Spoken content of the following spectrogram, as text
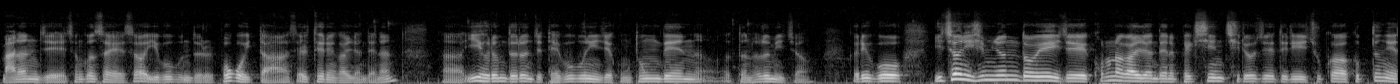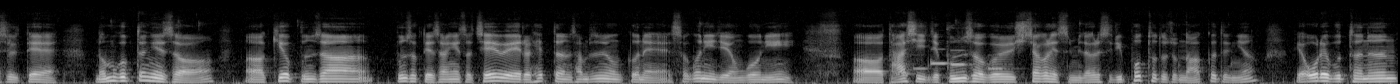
많은 이제 정권사에서 이 부분들을 보고 있다. 셀테리온 관련되는 아, 이 흐름들은 이제 대부분이 이제 공통된 어떤 흐름이죠. 그리고 2020년도에 이제 코로나 관련되는 백신 치료제들이 주가가 급등했을 때 너무 급등해서 어, 기업 분사 분석 대상에서 제외를 했던 삼성증권의 서건희 이제 연구원이 어, 다시 이제 분석을 시작을 했습니다. 그래서 리포트도 좀 나왔거든요. 올해부터는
